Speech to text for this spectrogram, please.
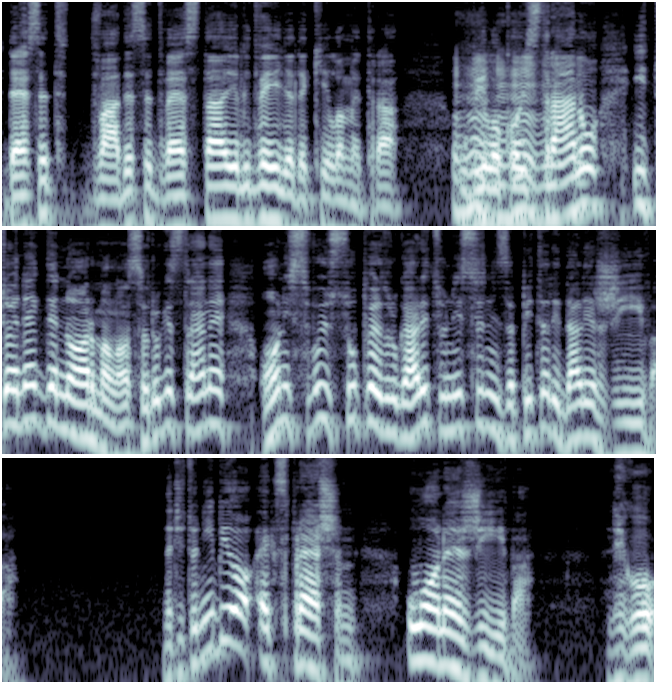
10, 20, 200 ili 2000 km u mhm, bilo koju mhm, stranu mhm. i to je negde normalno. Sa druge strane, oni svoju super drugaricu nisu ni zapitali da li je živa. Znači, to nije bio expression, u ona je živa. Nego,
